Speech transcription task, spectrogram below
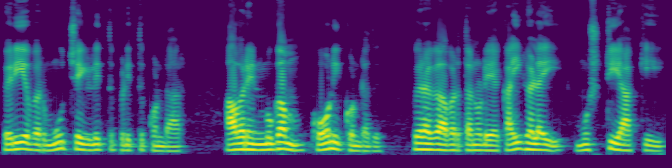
பெரியவர் மூச்சை இழித்து பிடித்து கொண்டார். அவரின் முகம் கோணிக்கொண்டது பிறகு அவர் தன்னுடைய கைகளை முஷ்டியாக்கி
